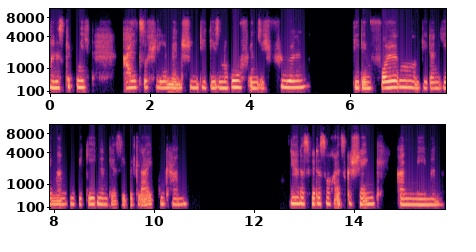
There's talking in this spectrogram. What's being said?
Und es gibt nicht allzu viele Menschen, die diesen Ruf in sich fühlen, die dem folgen und die dann jemanden begegnen, der sie begleiten kann. Ja, dass wir das auch als Geschenk annehmen.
